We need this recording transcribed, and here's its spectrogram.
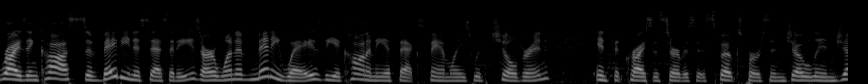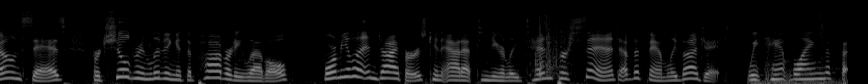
Rising costs of baby necessities are one of many ways the economy affects families with children. Infant Crisis Services spokesperson Jo Lynne Jones says for children living at the poverty level, formula and diapers can add up to nearly 10% of the family budget. We can't blame the fa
